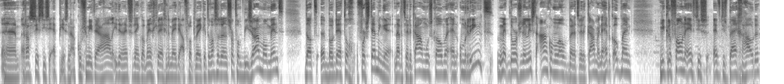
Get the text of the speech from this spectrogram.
Ehm, racistische appjes. Nou, ik hoef ze niet te herhalen. Iedereen heeft ze denk ik wel meegekregen in de media afgelopen weken. Toen was er een soort van bizar moment dat eh, Baudet toch voor stemmingen naar de Tweede Kamer moest komen. En omringd met door journalisten aankwam lopen bij de Tweede Kamer. En daar heb ik ook mijn microfoon eventjes, eventjes bijgehouden.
